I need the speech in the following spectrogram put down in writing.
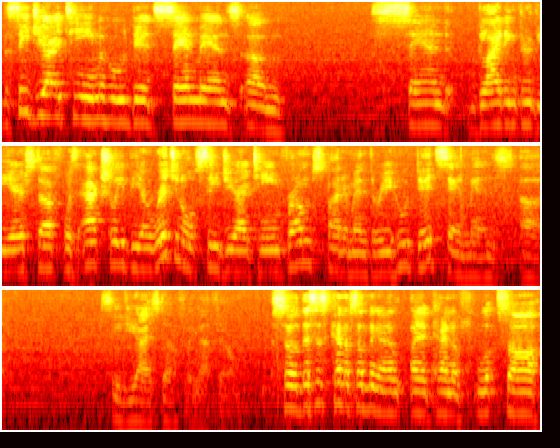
The CGI team who did Sandman's um, sand gliding through the air stuff was actually the original CGI team from Spider-Man 3 who did Sandman's uh, CGI stuff in that film. So this is kind of something I, I kind of saw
